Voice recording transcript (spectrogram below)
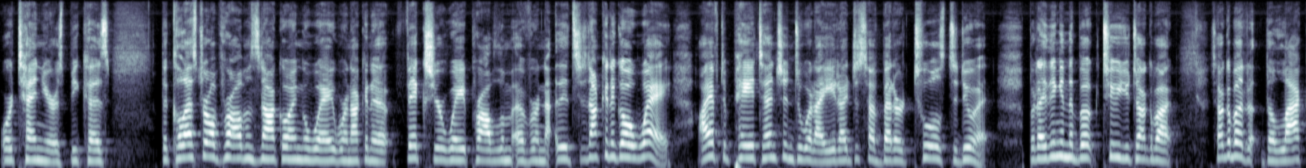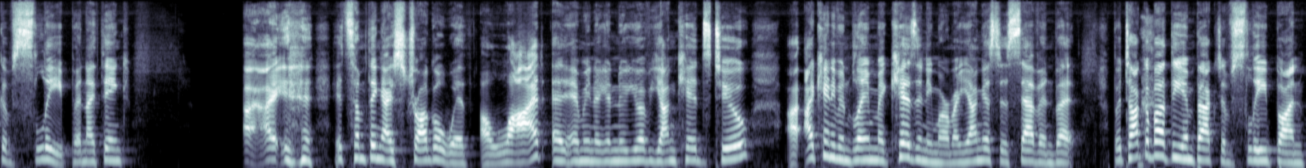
or 10 years because the cholesterol problem is not going away. We're not going to fix your weight problem overnight. It's not going to go away. I have to pay attention to what I eat. I just have better tools to do it. But I think in the book too, you talk about talk about the lack of sleep, and I think. I, it's something I struggle with a lot. I, mean, you know, you have young kids too. I, I can't even blame my kids anymore. My youngest is seven, but but talk about the impact of sleep on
